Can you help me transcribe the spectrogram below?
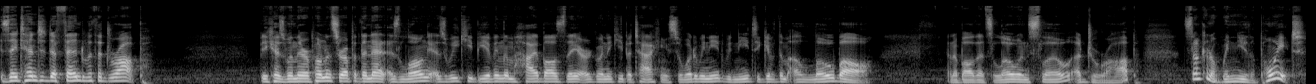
is they tend to defend with a drop because when their opponents are up at the net, as long as we keep giving them high balls, they are going to keep attacking. So, what do we need? We need to give them a low ball. And a ball that's low and slow, a drop, it's not going to win you the point.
